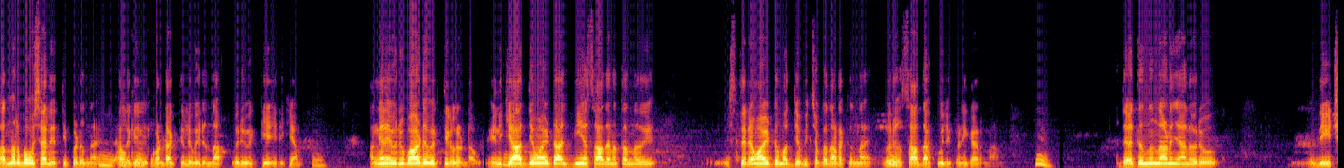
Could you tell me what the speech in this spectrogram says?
സന്ദർഭവശാൽ എത്തിപ്പെടുന്ന അല്ലെങ്കിൽ കോണ്ടാക്റ്റിൽ വരുന്ന ഒരു വ്യക്തിയായിരിക്കാം. അങ്ങനെ ഒരുപാട് വ്യക്തികളുണ്ടാവും. എനിക്ക് ആദ്യമായിട്ട് ആത്മീയ സാധനം തന്നത് സ്ഥിരമായിട്ട് മദ്യപിച്ചൊക്കെ നടക്കുന്ന ഒരു. സാധാ കൂലിപ്പണിക്കാരനാണ്. അദ്ദേഹത്തിൽ നിന്നാണ് ഞാനൊരു ദീക്ഷ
